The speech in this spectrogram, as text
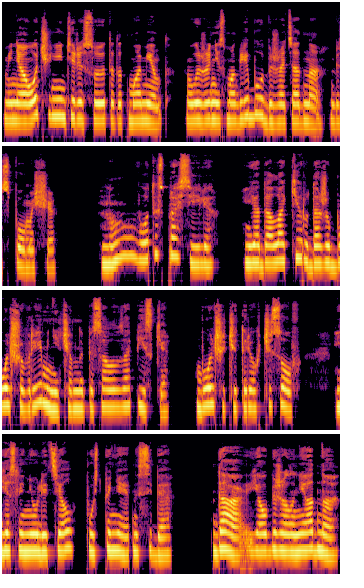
Меня очень интересует этот момент. Вы же не смогли бы убежать одна, без помощи? Ну, вот и спросили. Я дала Киру даже больше времени, чем написала в записке. Больше четырех часов. Если не улетел, пусть пеняет на себя. Да, я убежала не одна.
